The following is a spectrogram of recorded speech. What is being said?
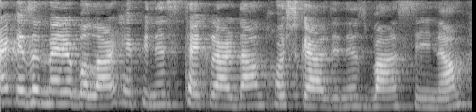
Herkese merhabalar. Hepiniz tekrardan hoş geldiniz. Ben Sinem.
